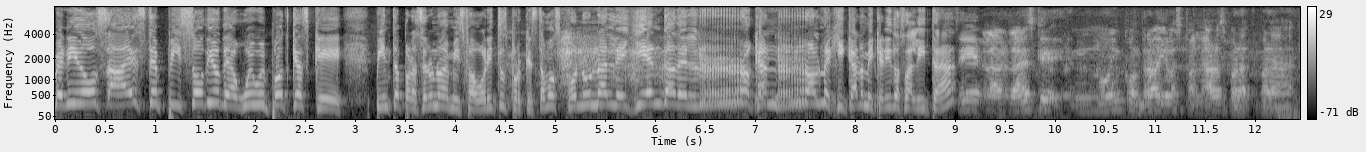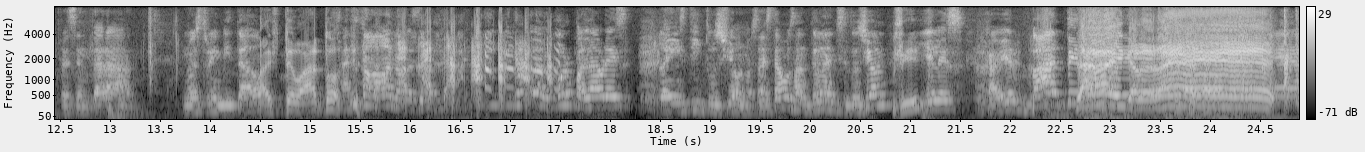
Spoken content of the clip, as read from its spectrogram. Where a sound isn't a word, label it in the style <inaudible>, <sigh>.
Bienvenidos a este episodio de Awiwi Podcast que pinta para ser uno de mis favoritos porque estamos con una leyenda del rock and roll mexicano, mi querido Salita. Sí, la verdad es que no encontraba yo las palabras para, para presentar a nuestro invitado. A este vato. Ah, <laughs> No, no, o sea, creo que la mejor palabra es la institución. O sea, estamos ante una institución Sí. y él es Javier Bate. ¡Ay! <laughs>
